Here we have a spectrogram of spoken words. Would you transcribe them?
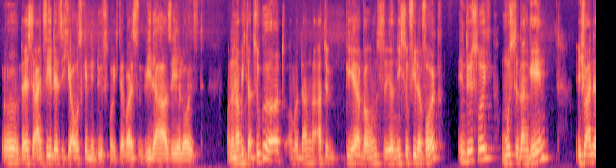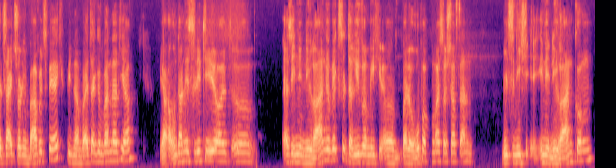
Äh, der ist der Einzige, der sich hier auskennt in Duisburg. Der weiß, wie der Hase hier läuft. Und dann habe ich dazugehört, aber dann hatte Pierre bei uns nicht so viel Erfolg in Duisburg, musste dann gehen. Ich war in der Zeit schon in Babelsberg, bin dann weitergewandert, ja. Ja, und dann ist Litti halt äh, erst in den Iran gewechselt. Da rief er mich äh, bei der Europameisterschaft an. Willst du nicht in den Iran kommen?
